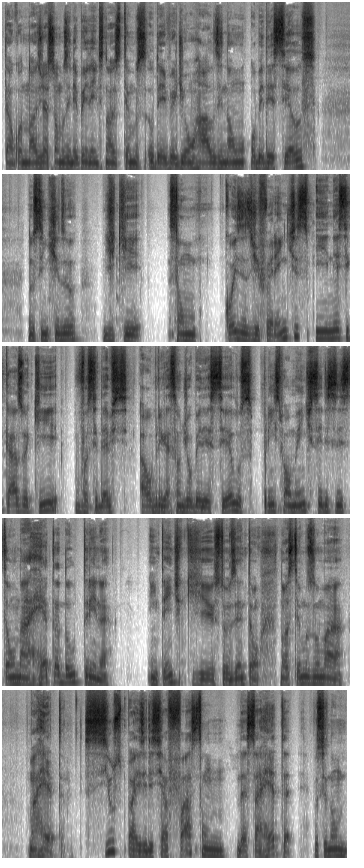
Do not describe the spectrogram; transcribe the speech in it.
Então, quando nós já somos independentes, nós temos o dever de honrá-los e não obedecê-los, no sentido de que são coisas diferentes. E nesse caso aqui, você deve a obrigação de obedecê-los, principalmente se eles estão na reta doutrina. Entende que eu estou dizendo? Então, nós temos uma, uma reta. Se os pais eles se afastam dessa reta, você não,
